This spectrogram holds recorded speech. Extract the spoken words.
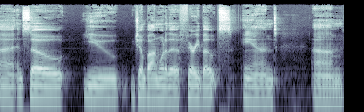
Uh, and so you jump on one of the ferry boats and, um,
